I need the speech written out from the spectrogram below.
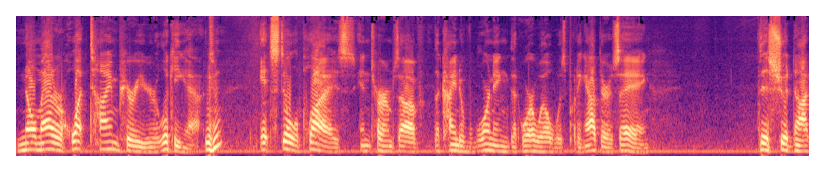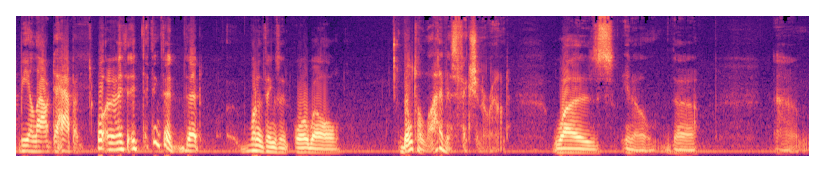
no matter what time period you're looking at, mm-hmm. it still applies in terms of the kind of warning that Orwell was putting out there saying this should not be allowed to happen. Well, and I, th- I think that that one of the things that Orwell built a lot of his fiction around was, you know, the um,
